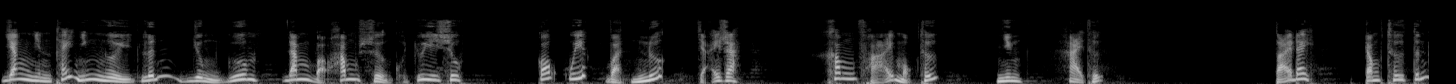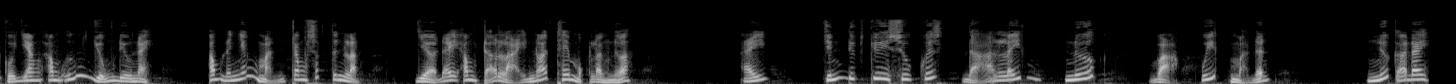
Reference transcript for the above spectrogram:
Dân nhìn thấy những người lính dùng gươm đâm vào hông sườn của Chúa Giêsu, có quyết và nước chảy ra. Không phải một thứ, nhưng hai thứ. Tại đây, trong thư tín của dân ông ứng dụng điều này. Ông đã nhấn mạnh trong sách tinh lành. Giờ đây ông trở lại nói thêm một lần nữa. Ấy, chính Đức Chúa Giêsu Christ đã lấy nước và quyết mà đến. Nước ở đây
